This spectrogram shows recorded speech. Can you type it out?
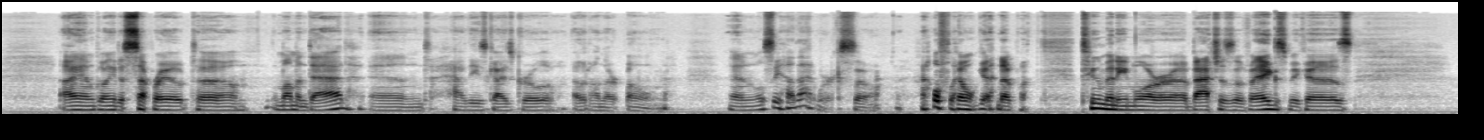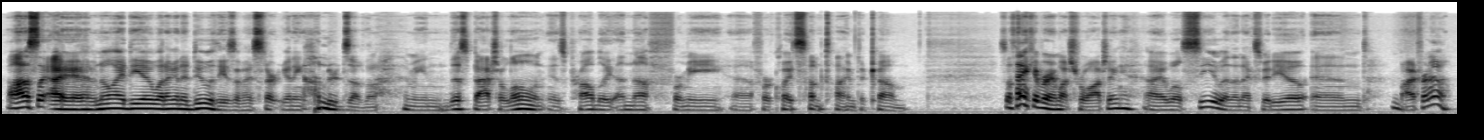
I am going to separate uh, mom and dad and have these guys grow out on their own. And we'll see how that works. So hopefully I won't end up with too many more uh, batches of eggs because honestly I have no idea what I'm going to do with these if I start getting hundreds of them. I mean this batch alone is probably enough for me uh, for quite some time to come. So thank you very much for watching. I will see you in the next video and bye for now.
